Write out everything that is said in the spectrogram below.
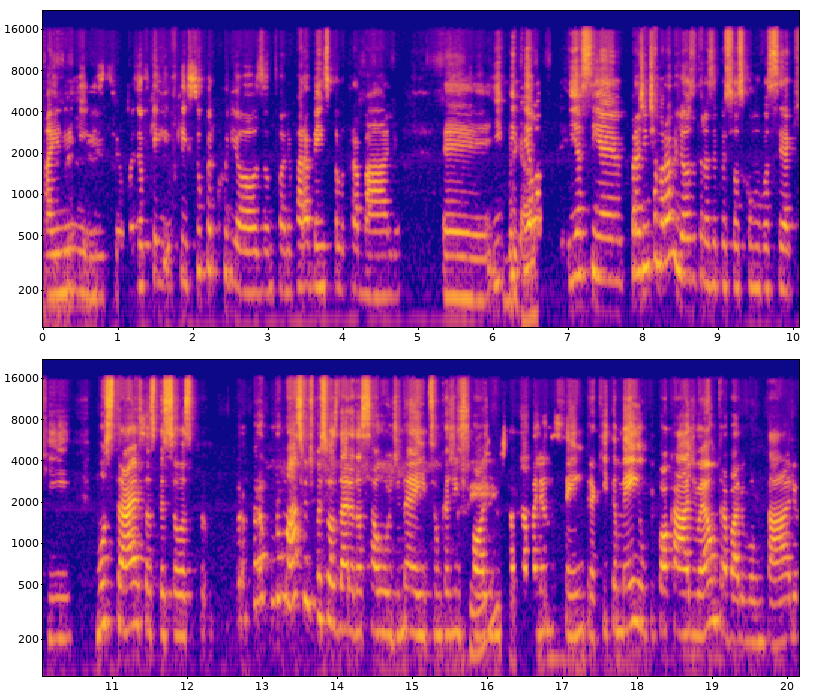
aí no início. Mas eu fiquei, eu fiquei super curiosa, Antônio. Parabéns pelo trabalho. É, e, e, pela, e, assim, é, para a gente é maravilhoso trazer pessoas como você aqui, mostrar essas pessoas para o máximo de pessoas da área da saúde, né, Y, que a gente Sim. pode, a gente está trabalhando sempre aqui. Também o Pipoca Ágil é um trabalho voluntário,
